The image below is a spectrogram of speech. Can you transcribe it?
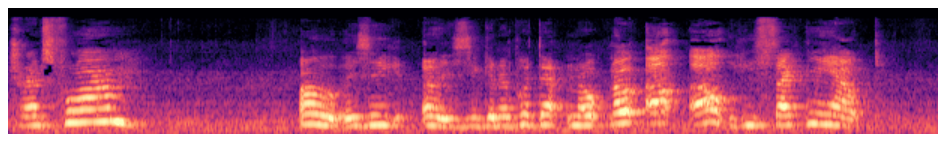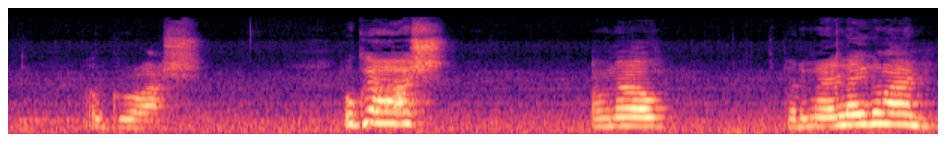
Transform. Oh, is he? Oh, is he gonna put that? No, no. Oh, oh, he psyched me out. Oh gosh. Oh gosh. Oh no. He's putting my leg on.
